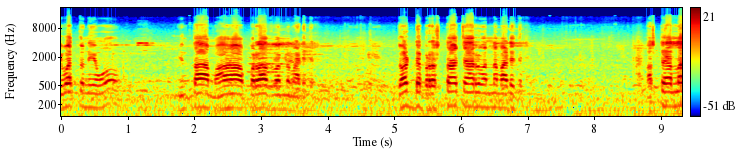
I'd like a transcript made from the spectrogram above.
ಇವತ್ತು ನೀವು ಇಂಥ ಮಹಾ ಅಪರಾಧವನ್ನು ಮಾಡಿದಿರಿ. ದೊಡ್ಡ ಭ್ರಷ್ಟಾಚಾರವನ್ನು ಮಾಡಿದ್ರಿ. ಅಷ್ಟೇ ಅಲ್ಲ,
